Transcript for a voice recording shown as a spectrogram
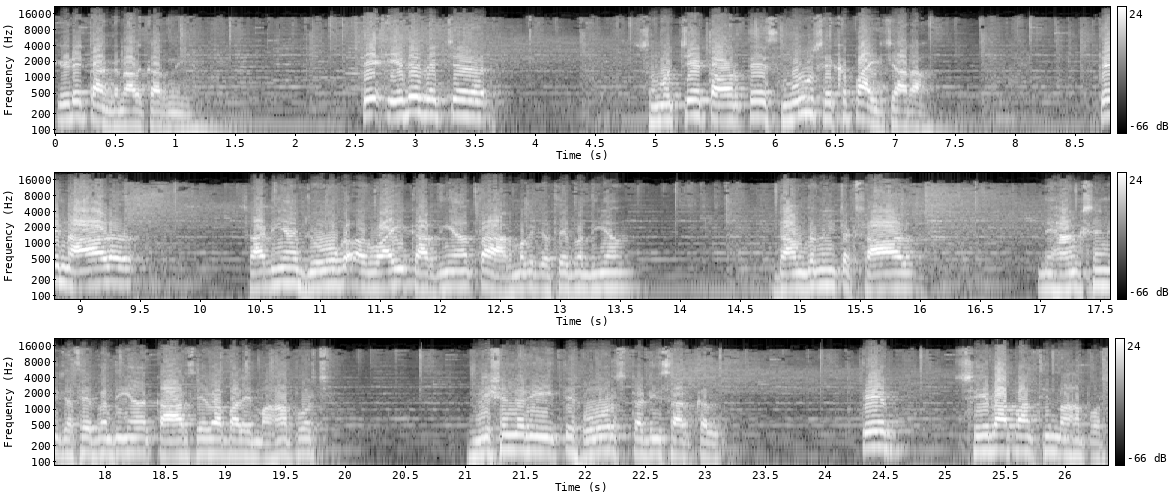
ਕਿਹੜੇ ਢੰਗ ਨਾਲ ਕਰਨੀ ਹੈ। ਤੇ ਇਹਦੇ ਵਿੱਚ ਸਮੁੱਚੇ ਤੌਰ ਤੇ ਸਮੂਹ ਸਿੱਖ ਭਾਈਚਾਰਾ ਤੇ ਨਾਲ ਸਾਡੀਆਂ ਯੋਗ ਅਗਵਾਈ ਕਰਦੀਆਂ ਧਾਰਮਿਕ ਜਥੇਬੰਦੀਆਂ, ਦਮਦਮੀ ਟਕਸਾਲ, ਨਿਹੰਗ ਸਿੰਘ ਜਥੇਬੰਦੀਆਂ, ਕਾਰ ਸੇਵਾ ਵਾਲੇ ਮਹਾਪੁਰਸ਼, ਮਿਸ਼ਨਰੀ ਤੇ ਹੋਰ ਸਟੱਡੀ ਸਰਕਲ ਤੇ ਸੇਵਾ ਪੰਥੀ ਮਹਾਪੁਰਸ਼।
